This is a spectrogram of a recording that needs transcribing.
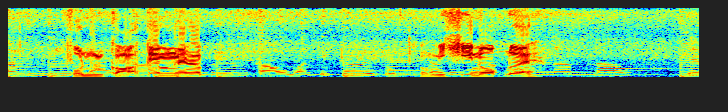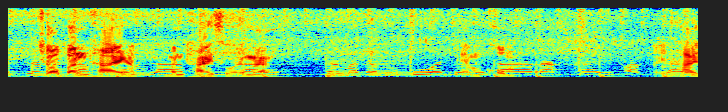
รักที่ยิ่งฝุ่นเกาะเต็มเลยครับเรื่องเก่าวันที่เคยสุขผมมีขี้นกด้วย ชอบบันท้ายครับบันท้ายสวยมากเธอมาทำให้กลัวจนแหลมคมไกล้ารักใครพักไปท้าย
